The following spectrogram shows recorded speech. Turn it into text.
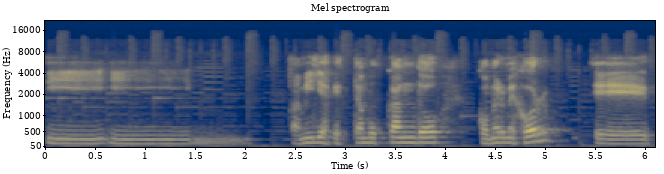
y, familias que están buscando comer mejor eh,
